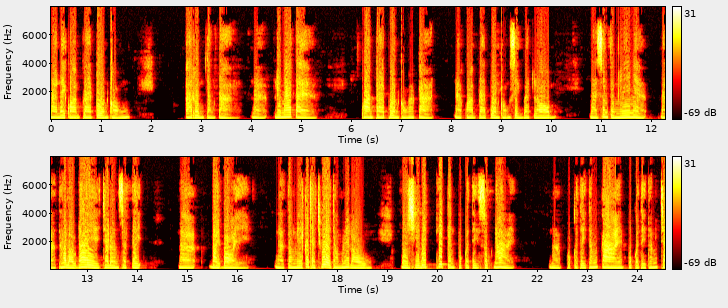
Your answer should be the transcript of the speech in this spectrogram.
นะในความแปรปรวนของอารมณ์ต่างๆนะหรือแม้แต่ความแปรปรวนของอากาศ นะความแปรปรวนของสิ่งแวดล้อมนะซึ่งตรงนี้เนี่ยนะถ้าเราได้เจริญสตินะบ่อยๆนะตรงนี้ก็จะช่วยทำให้เรามีชีวิตที่เป็นปกติสุขได้นะปกติทั้งกาย ปกติทั้งใจ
